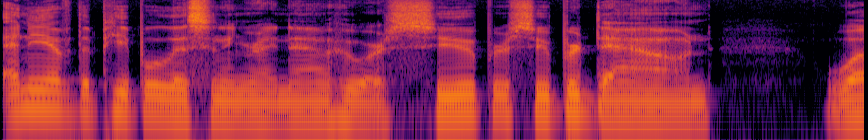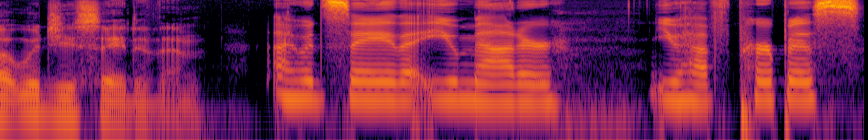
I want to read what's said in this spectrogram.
any of the people listening right now who are super super down, what would you say to them? I would say that you matter. You have purpose.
